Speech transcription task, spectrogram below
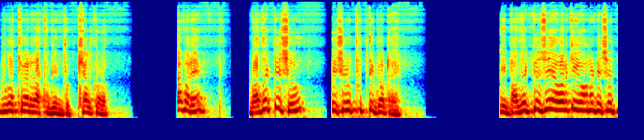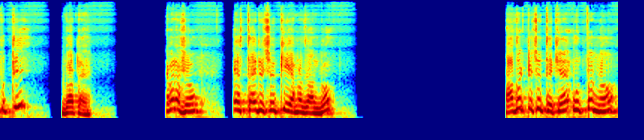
মুখস্থ করে রাখো কিন্তু, খেয়াল করো। তারপরে বাজক টিস্যু টিস্যুর উৎপত্তি ঘটায়। এই বাজক টিস্যু আবার কি, অন্য টিস্যু উৎপত্তি ঘটায়। এবার আসো, স্থায়ী টিস্যু কি আমরা জানব? বাজক টিস্যু থেকে উৎপন্ন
